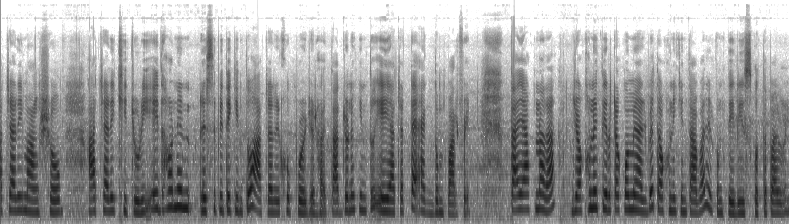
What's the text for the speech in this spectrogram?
আচারি মাংস, আচারি খিচুড়ি, এই ধরনের রেসিপিতে কিন্তু আচারের খুব প্রয়োজন হয়। তার জন্য কিন্তু এই আচারটা একদম পারফেক্ট তাই আপনারা যখনই তেলটা কমে আসবে, তখনই কিন্তু আবার এরকম তেল ইউজ করতে পারবেন।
